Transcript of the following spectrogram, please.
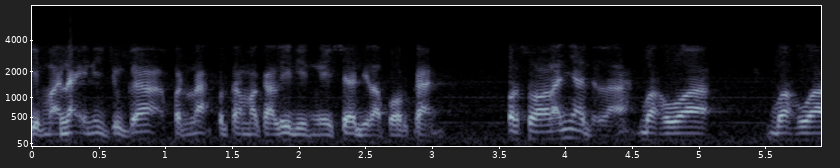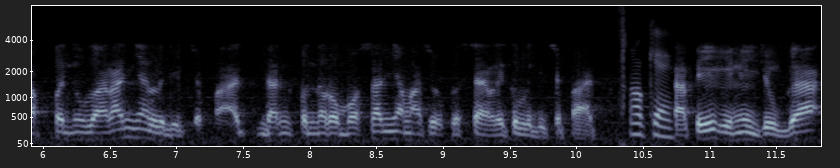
di mana ini juga pernah pertama kali di Indonesia dilaporkan. Persoalannya adalah bahwa bahwa penularannya lebih cepat dan penerobosannya masuk ke sel itu lebih cepat. Oke. Tapi ini juga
